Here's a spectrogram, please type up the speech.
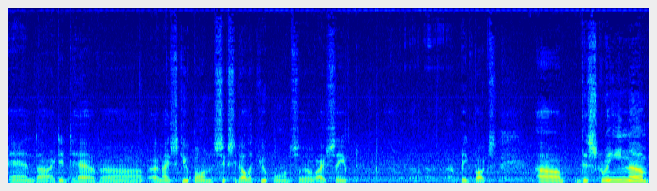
and uh, I did have a nice coupon, a $60 coupon, so I saved big bucks. Um, the screen um,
